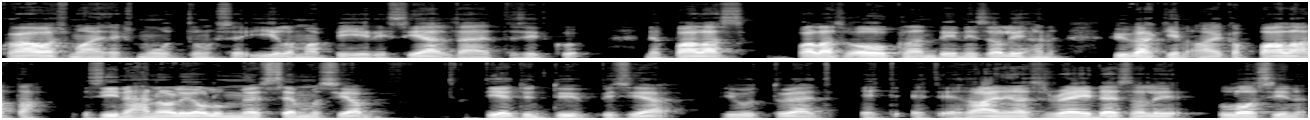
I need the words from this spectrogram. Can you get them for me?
kauasmaiseksi muuttunut se ilmapiiri sieltä, että sitten kun ne palas, palas Oaklandiin, niin se oli ihan hyväkin aika palata. Ja siinähän oli ollut myös semmoisia tietyn tyyppisiä juttuja, että et, et, et aina jos Raiders oli Losin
